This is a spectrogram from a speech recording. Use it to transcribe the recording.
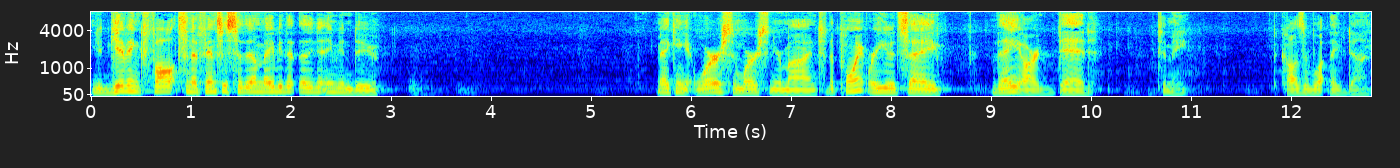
You're giving faults and offenses to them, maybe that they didn't even do. Making it worse and worse in your mind to the point where you would say, they are dead to me because of what they've done.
